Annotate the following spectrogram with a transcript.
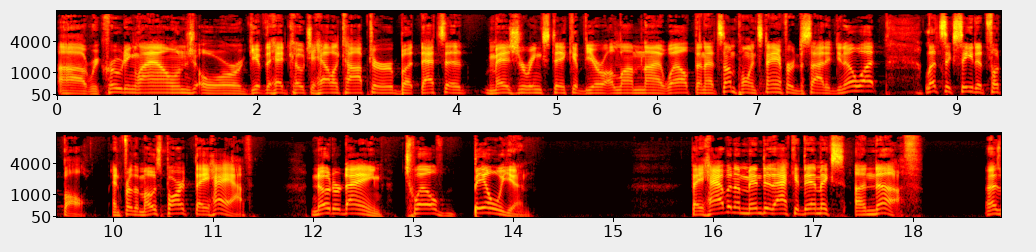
uh, recruiting lounge or give the head coach a helicopter, but that's a measuring stick of your alumni wealth. And at some point, Stanford decided, you know what? Let's succeed at football. And for the most part, they have. Notre Dame, 12 billion. They haven't amended academics enough. As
